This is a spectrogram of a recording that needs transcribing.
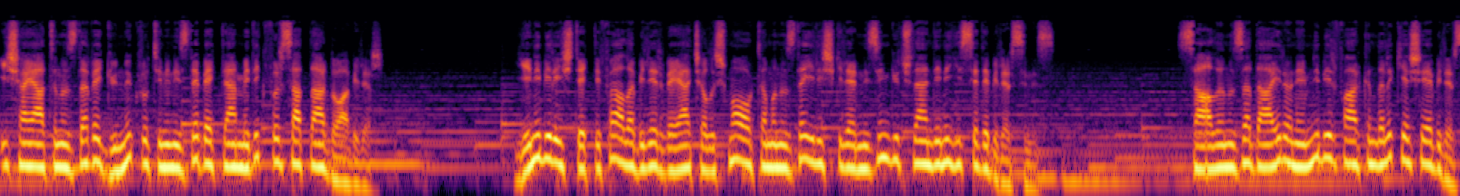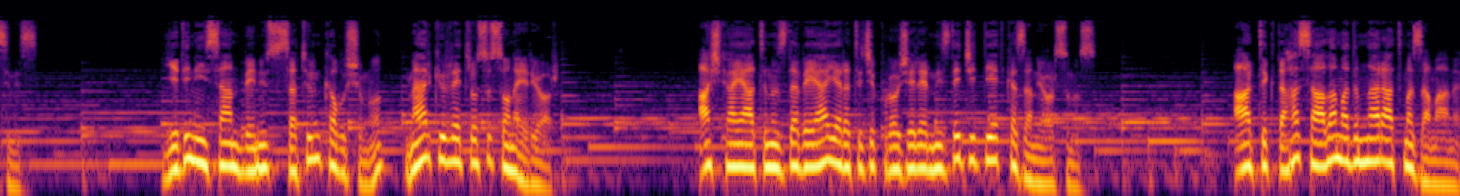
İş hayatınızda ve günlük rutininizde beklenmedik fırsatlar doğabilir. Yeni bir iş teklifi alabilir veya çalışma ortamınızda ilişkilerinizin güçlendiğini hissedebilirsiniz. Sağlığınıza dair önemli bir farkındalık yaşayabilirsiniz. 7 Nisan Venüs-Satürn kavuşumu, Merkür Retrosu sona eriyor. Aşk hayatınızda veya yaratıcı projelerinizde ciddiyet kazanıyorsunuz. Artık daha sağlam adımlar atma zamanı.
